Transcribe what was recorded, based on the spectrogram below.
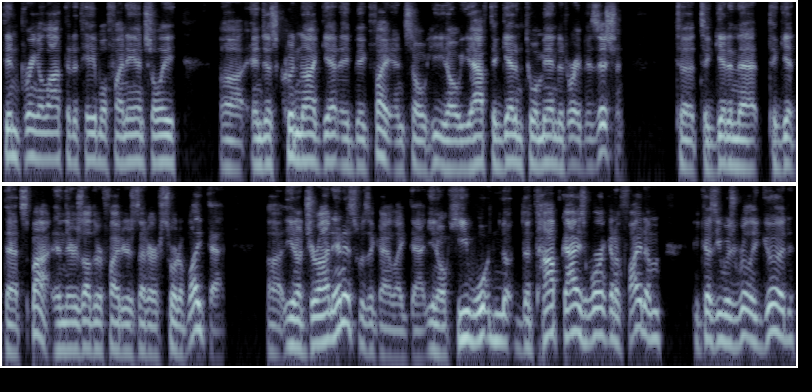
didn't bring a lot to the table financially, uh, and just could not get a big fight. And so, he, you know, you have to get him to a mandatory position to to get in that to get that spot. And there's other fighters that are sort of like that. Uh, you know, Jaron Ennis was a guy like that. You know, he. The top guys weren't going to fight him because he was really good,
